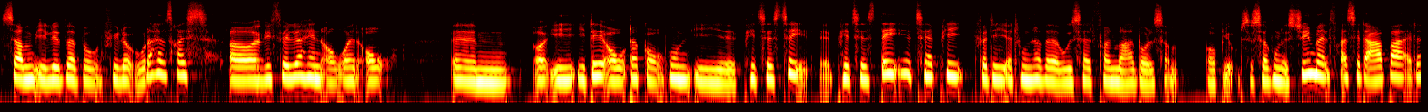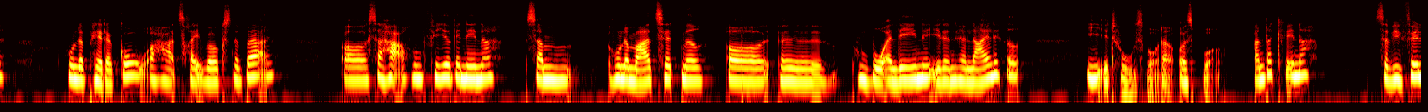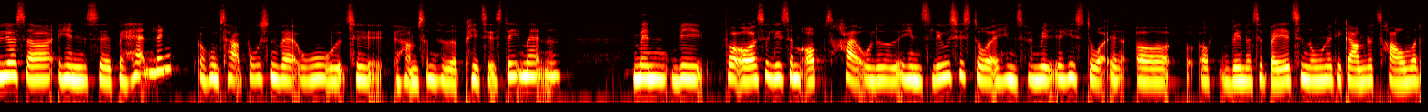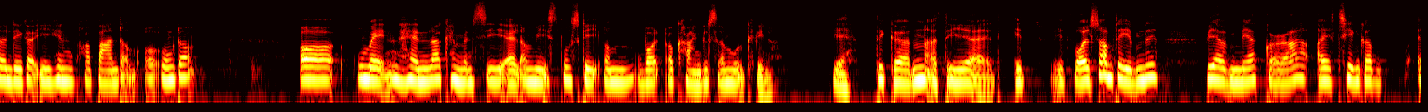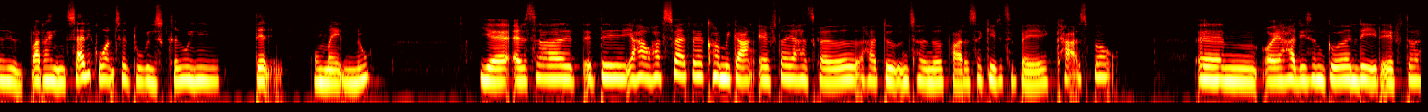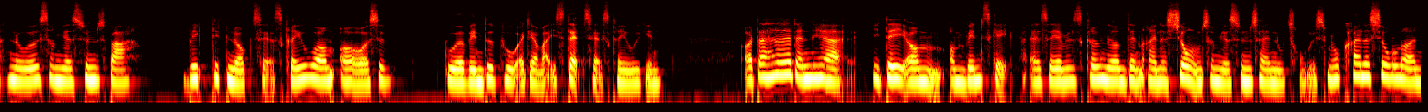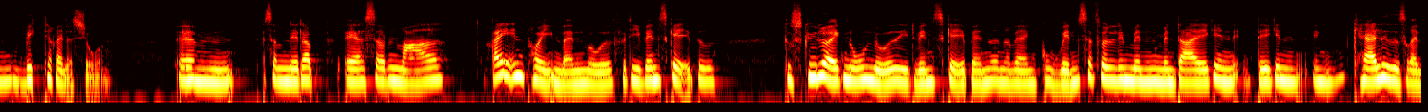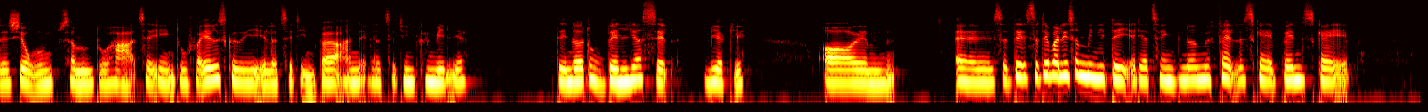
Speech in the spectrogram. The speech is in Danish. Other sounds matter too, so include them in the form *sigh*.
som i løbet af bogen fylder 58, og vi følger hende over et år. Øhm, og i, i det år, der går hun i øh, PTSD, PTSD-terapi, øh, fordi at hun har været udsat for en meget voldsom oplevelse. Så hun er sygemeldt fra sit arbejde, hun er pædagog og har tre voksne børn, og så har hun fire veninder, som hun er meget tæt med, og øh, hun bor alene i den her lejlighed i et hus, hvor der også bor andre kvinder. Så vi følger så hendes øh, behandling, og hun tager bussen hver uge ud til ham, som hedder PTSD-manden. Men vi får også ligesom optravlet hendes livshistorie, hendes familiehistorie, og, og vender tilbage til nogle af de gamle traumer, der ligger i hende fra barndom og ungdom. Og romanen handler, kan man sige, allermest måske om vold og krænkelser mod kvinder. Ja, det gør den, og det er et, et, et voldsomt emne, vi har med at gøre. Og jeg tænker, øh, var der en særlig grund til, at du ville skrive lige den roman nu? Ja, altså, øh, det, jeg har jo haft svært ved at komme i gang, efter jeg har skrevet, har døden taget noget fra det, så giver det tilbage. Karls bog. Øhm, og jeg har ligesom gået og let efter noget, som jeg synes var vigtigt nok til at skrive om, og også gået og ventet på, at jeg var i stand til at skrive igen. Og der havde jeg den her idé om, om venskab. Altså jeg ville skrive noget om den relation, som jeg synes er en utrolig smuk relation og en vigtig relation. Mm. Øhm, som netop er sådan meget ren på en eller anden måde, fordi venskabet, du skylder ikke nogen noget i et venskab andet end at være en god ven selvfølgelig, men, men der er ikke en, det er ikke en, en kærlighedsrelation, som du har til en, du er forelsket i, eller til dine børn, eller til din familie. Det er noget, du vælger selv, virkelig. Og øhm, øh, så, det, så det var ligesom min idé, at jeg tænkte noget med fællesskab, venskab,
